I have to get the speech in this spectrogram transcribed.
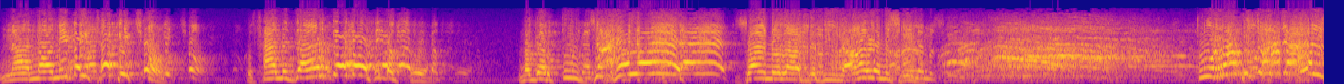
نانا نہیں بیٹھا پیچھو سن جان دے سی بخشے۔ مگر تاہل سین العابدین، عالم سی تو رب تو جاہل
